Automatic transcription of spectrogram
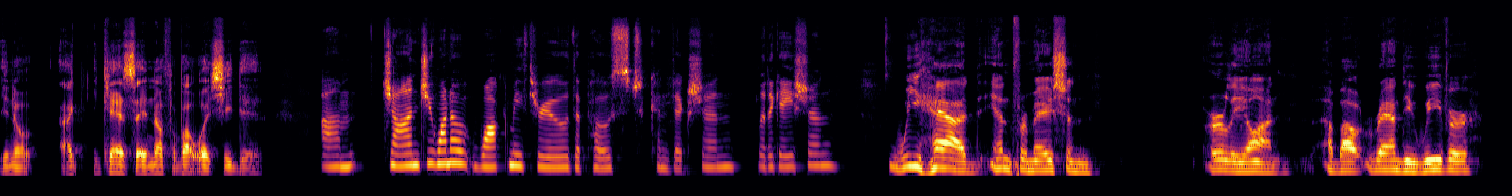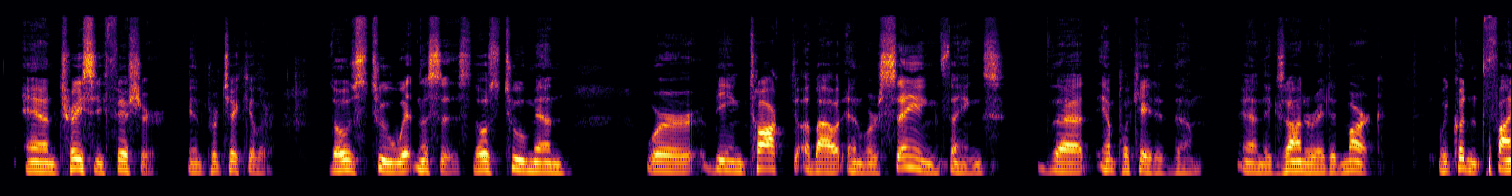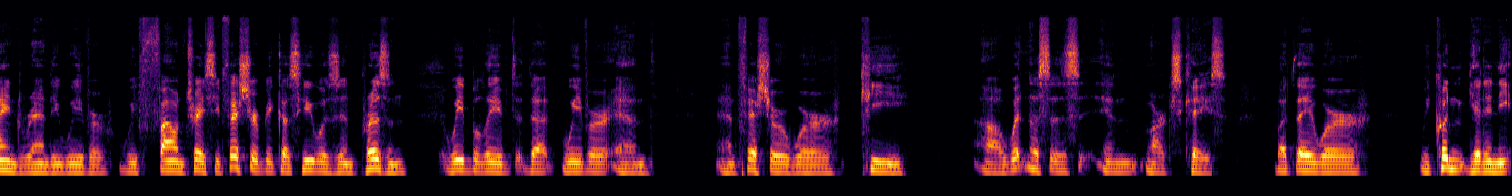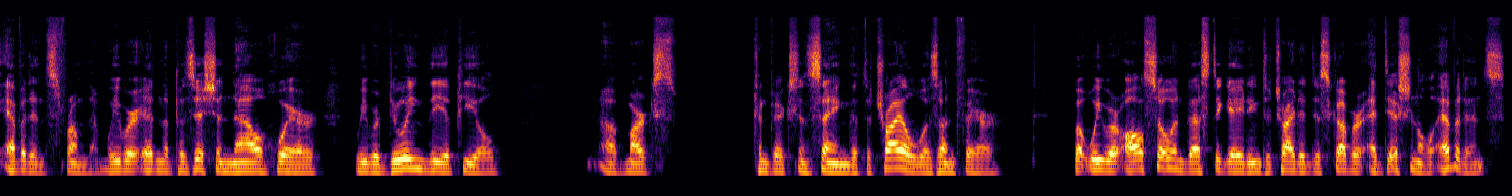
you know, I you can't say enough about what she did. Um, John, do you want to walk me through the post conviction litigation? We had information early on about Randy Weaver and Tracy Fisher in particular. Those two witnesses, those two men were being talked about and were saying things that implicated them and exonerated Mark. We couldn't find Randy Weaver. We found Tracy Fisher because he was in prison. We believed that Weaver and and Fisher were key uh, witnesses in Mark's case, but they were we couldn't get any evidence from them. We were in the position now where we were doing the appeal of Mark's conviction, saying that the trial was unfair, but we were also investigating to try to discover additional evidence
